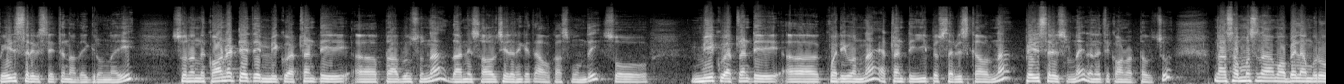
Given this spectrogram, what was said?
పెయిడ్ సర్వీస్ అయితే నా దగ్గర ఉన్నాయి. సో నన్ను కాంటాక్ట్ అయితే మీకు ఎట్లాంటి ప్రాబ్లమ్స్ ఉన్నా దాన్ని సాల్వ్ చేయడానికి అయితే అవకాశం ఉంది. సో మీకు ఎట్లాంటి క్వరీ ఉన్నా ఎట్లాంటి ఈపీఎఫ్ సర్వీస్ కావాలన్నా పెయిడ్ సర్వీస్ ఉన్నాయి నన్నైతే కాంటాక్ట్ అవ్వచ్చు. నా సంబంధించిన మొబైల్ నెంబరు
